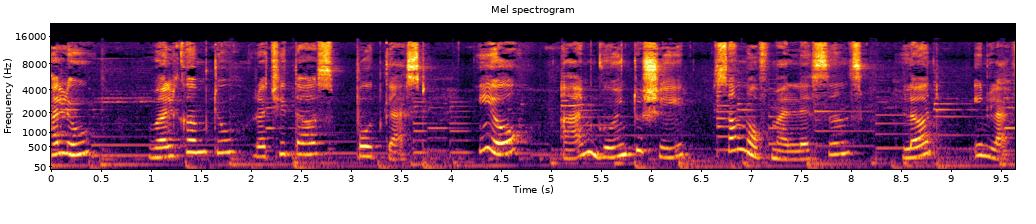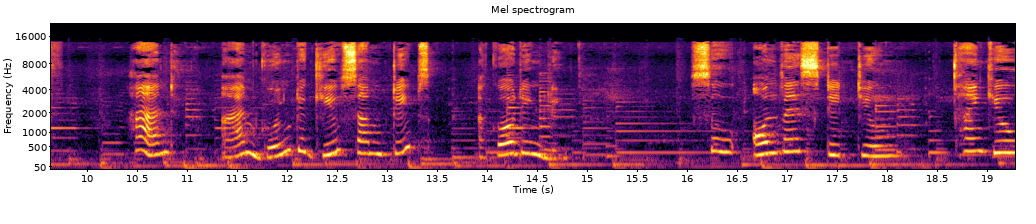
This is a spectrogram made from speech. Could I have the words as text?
Hello, welcome to Rachita's podcast. Here I am going to share some of my lessons learned in life and I am going to give some tips accordingly. So always stay tuned. Thank you.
